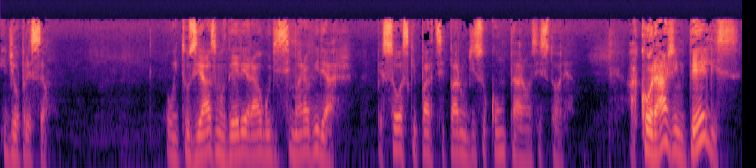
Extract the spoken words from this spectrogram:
e de opressão. O entusiasmo dele era algo de se maravilhar. Pessoas que participaram disso contaram essa história. A coragem deles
